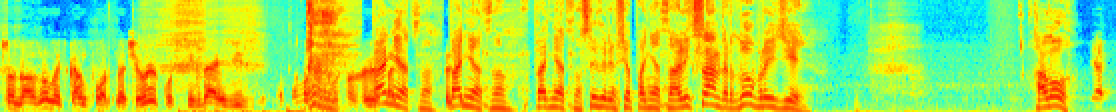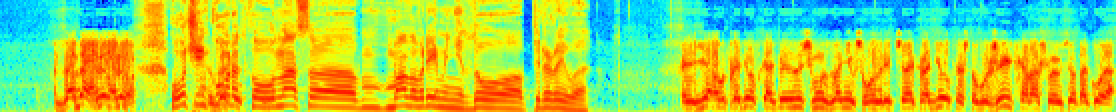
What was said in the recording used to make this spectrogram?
что должно быть комфортно человеку всегда и везде. Понятно, понятно, понятно. С Игорем все понятно. Александр, добрый день. Алло. Да-да, алло, алло. Очень коротко, у нас э, мало времени до перерыва. Я вот хотел сказать предыдущему звонившему, он говорит, человек родился, чтобы жить хорошо и все такое.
